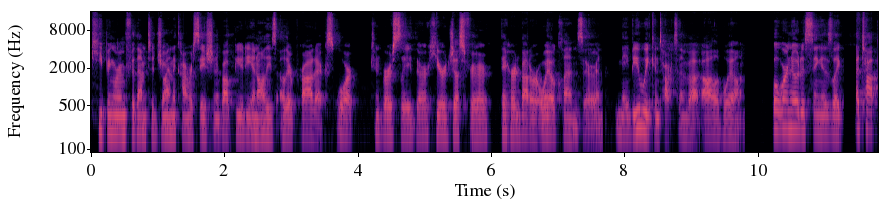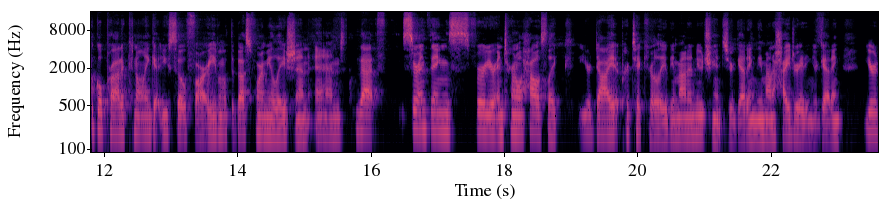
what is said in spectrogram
keeping room for them to join the conversation about beauty and all these other products or conversely, they're here just for they heard about our oil cleanser and maybe we can talk to them about olive oil. What we're noticing is like a topical product can only get you so far, even with the best formulation, and that certain things for your internal health, like your diet, particularly the amount of nutrients you're getting, the amount of hydrating you're getting, your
